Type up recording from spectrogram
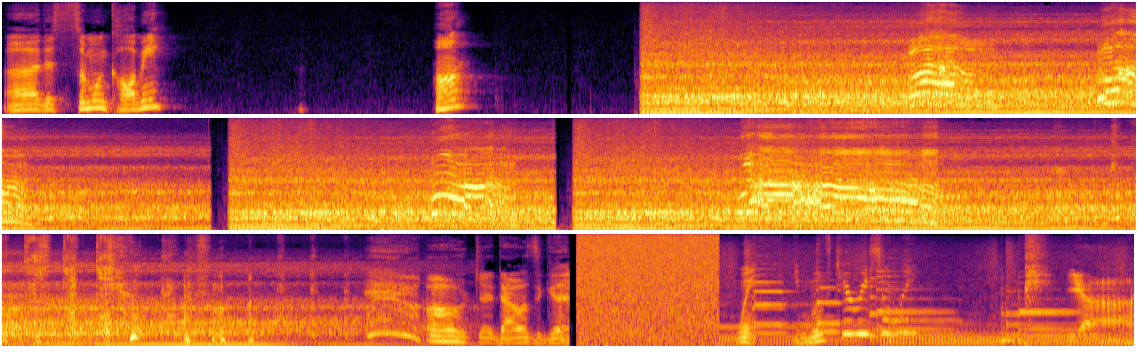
Uh, does someone call me? Huh? Ah! Ah! Ah! Ah! okay, that was good. Wait, you moved here recently? Yeah,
